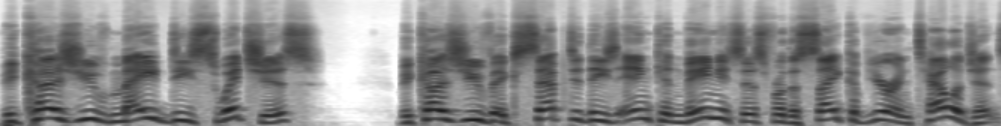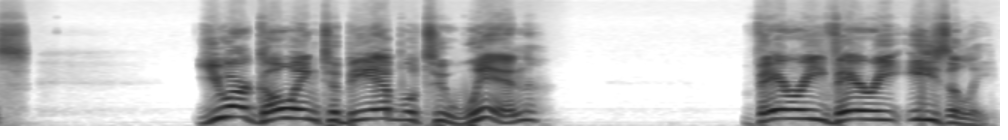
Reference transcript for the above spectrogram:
because you've made these switches, because you've accepted these inconveniences for the sake of your intelligence, you are going to be able to win very, very easily.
